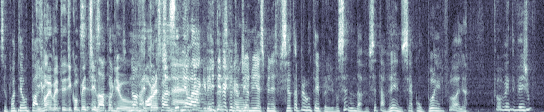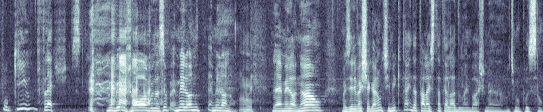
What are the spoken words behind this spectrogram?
Você pode ter o E talento. agora vai ter de competir lá, Exatamente. porque o Não, não, Vai ter que Forrest... fazer Ele milagre. teve- Ele teve aqui outro dia no. ESPN FC, eu até perguntei para ele, você, Davi, você tá vendo, você acompanha? Ele falou, olha, tô vendo e vejo um pouquinho de flashes. Não vejo jogos, assim, é melhor, não- é melhor não. né? É melhor não, mas ele vai chegar num time que tá, ainda está lá estatelado lá embaixo, né, na última posição.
